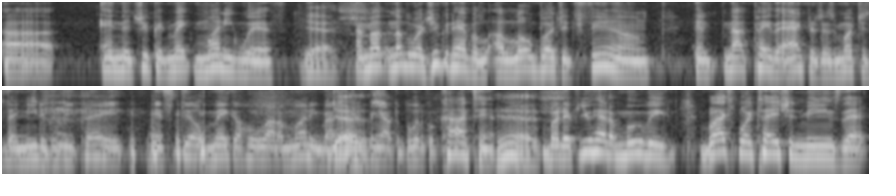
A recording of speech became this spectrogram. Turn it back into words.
uh, and that you could make money with. yes. In other words, you could have a, a low budget film and not pay the actors as much as they needed to be paid, and still make a whole lot of money by Yes. stripping out the political content. Yes. But if you had a movie, black exploitation means that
